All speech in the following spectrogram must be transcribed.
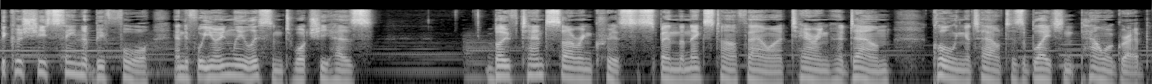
because she's seen it before and if we only listen to what she has both Tantasar and Chris spend the next half hour tearing her down, calling it out as a blatant power grab.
